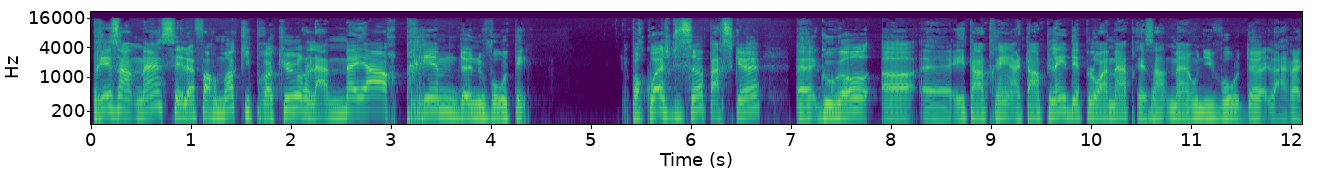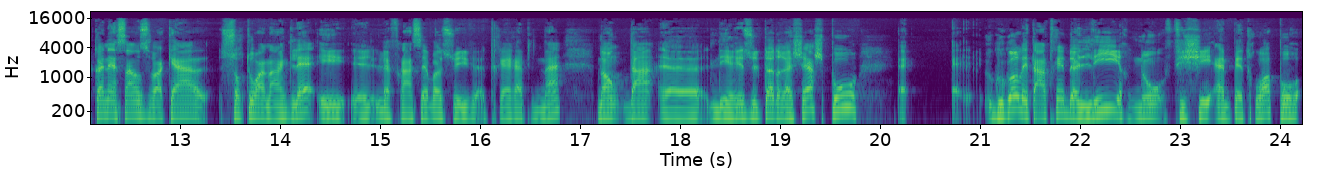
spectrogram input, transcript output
Présentement, c'est le format qui procure la meilleure prime de nouveauté. Pourquoi je dis ça? Parce que euh, Google euh, est en train, est en plein déploiement présentement au niveau de la reconnaissance vocale, surtout en anglais, et euh, le français va suivre très rapidement. Donc, dans les résultats de recherche pour Google est en train de lire nos fichiers MP3 pour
